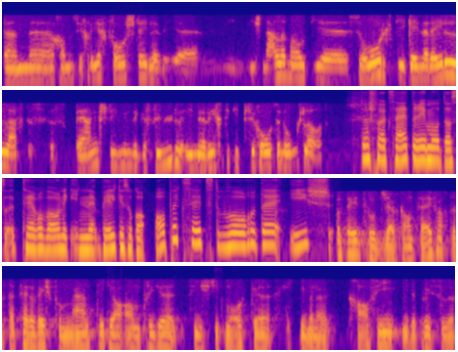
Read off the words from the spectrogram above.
dann äh, kann man sich leicht vorstellen, wie, äh, wie, wie schnell einmal die Sorge, die generell das, das beängstigende Gefühl in eine richtige Psychose umschlägt. Du hast vorhin gesagt, Remo, dass die Terrorwarnung in Belgien sogar abgesetzt worden ist. Also der Hintergrund ist auch ganz einfach, dass der Terrorist vom Montag ja am frühen Dienstagmorgen in einem Kaffee in der Brüsseler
